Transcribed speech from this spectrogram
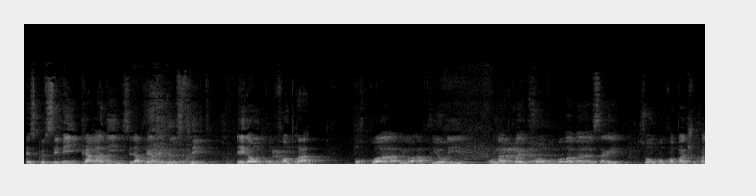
est-ce que c'est Meï Karadi, c'est d'après la règle stricte, et là on ne comprend pas pourquoi, a priori, on a un problème, soit on comprend pas Salé, soit on comprend pas le Shulchan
